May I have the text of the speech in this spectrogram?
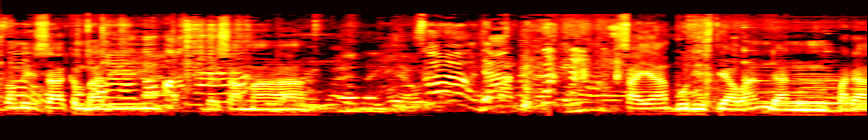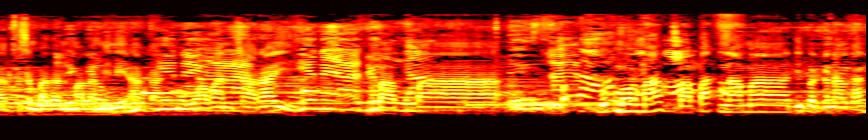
pemirsa kembali bersama saya Budi Setiawan dan pada kesempatan malam ini akan mewawancarai Bapak Bu- mohon maaf Bapak nama diperkenalkan?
